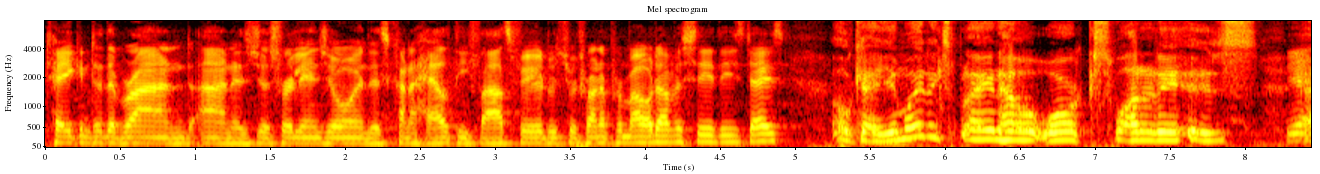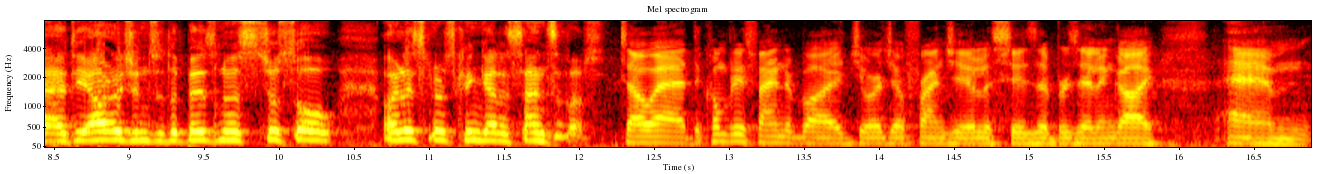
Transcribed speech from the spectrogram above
taken to the brand and is just really enjoying this kind of healthy fast food which we're trying to promote obviously these days. Okay, you might explain how it works, what it is, Yeah. uh, the origins of the business, just so our listeners can get a sense of it. So uh, the company is founded by Giorgio Frangulis, who's a Brazilian guy, um,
